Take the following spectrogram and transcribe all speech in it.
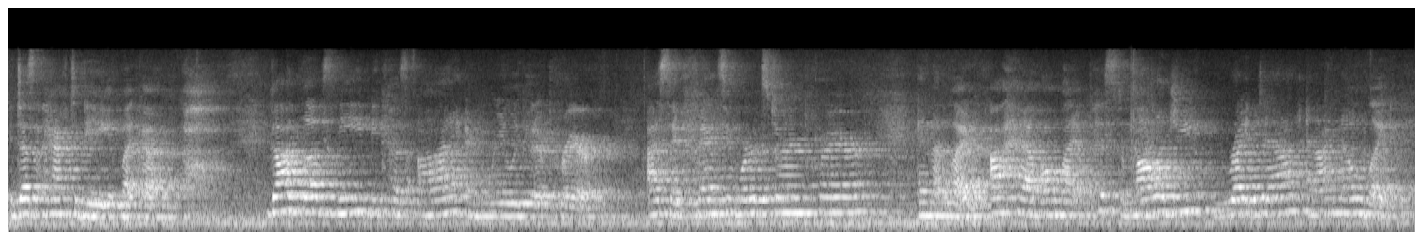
It doesn't have to be like a, God loves me because I am really good at prayer. I say fancy words during prayer, and that, like I have all my epistemology right down, and I know like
